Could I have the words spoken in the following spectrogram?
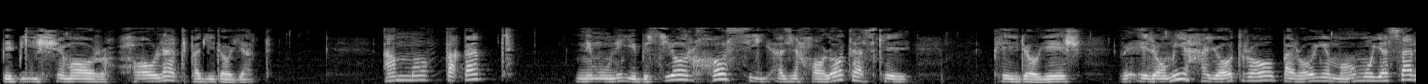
به بیشمار حالت پدید آید. اما فقط نمونه بسیار خاصی از این حالات است که پیدایش و ادامه حیات را برای ما میسر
